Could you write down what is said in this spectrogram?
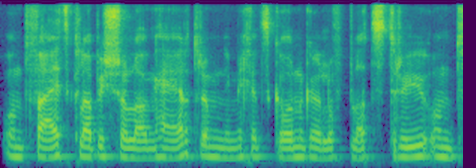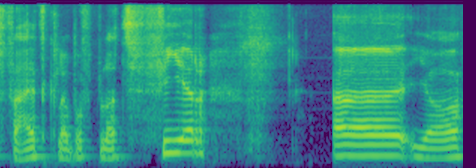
Und Fight Club ist schon lange her, darum nehme ich jetzt Gone Girl auf Platz 3 und Fight Club auf Platz 4. Äh, ja,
